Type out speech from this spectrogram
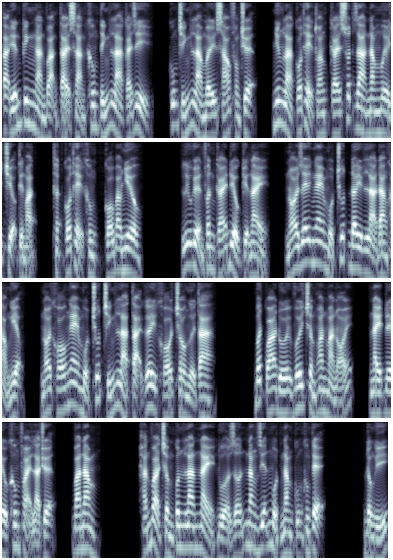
tại yến kinh ngàn vạn tài sản không tính là cái gì, cũng chính là mấy sáu phòng chuyện, nhưng là có thể thoáng cái xuất ra năm mươi triệu tiền mặt, thật có thể không có bao nhiêu. Lưu huyện phân cái điều kiện này, nói dễ nghe một chút đây là đang khảo nghiệm, nói khó nghe một chút chính là tại gây khó cho người ta. Bất quá đối với trầm hoan mà nói, này đều không phải là chuyện, ba năm. Hắn và trầm quân lan này đùa dỡn năng diễn một năm cũng không tệ. Đồng ý.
